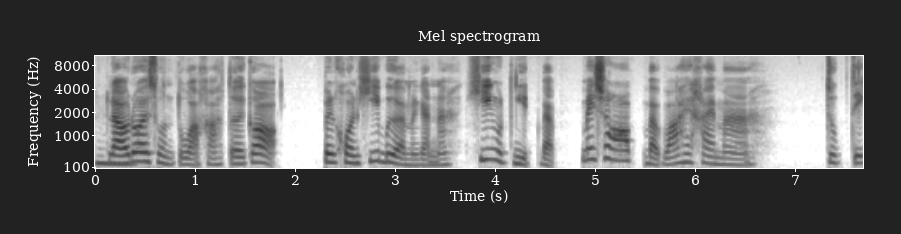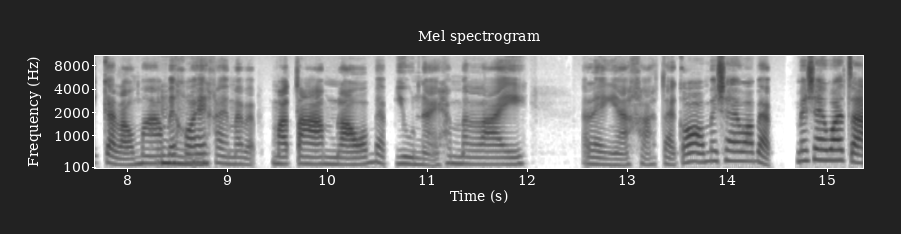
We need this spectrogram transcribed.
อืมแล้วโดยส่วนตัวค่ะ เตยก็เป็นคนขี้เบื่อเหมือนกันนะ ขี้หงุดหงิดแบบไม่ชอบแบบว่าให้ใครมา จุกจิกกับเรามากอืมไม่ค่อยให้ใครมาแบบมาตามเราว่าแบบอยู่ไหนทำอะไร อะไรอย่างเงี้ยค่ะ แต่ก็ไม่ใช่ว่าแบบ ไม่ใช่ว่าจะ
